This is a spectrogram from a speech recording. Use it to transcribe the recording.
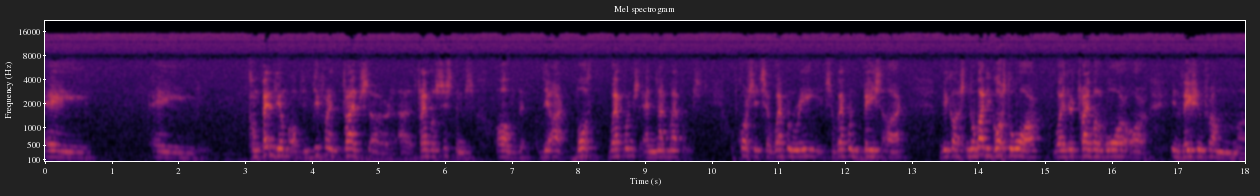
a, a compendium of the different tribes or uh, tribal systems of the, the art, both weapons and non-weapons. Of course, it's a weaponry, it's a weapon-based art, because nobody goes to war, whether tribal war or invasion from, uh,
